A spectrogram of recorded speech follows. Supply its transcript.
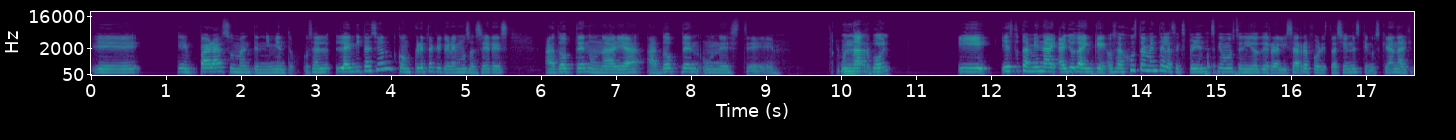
eh, eh, para su mantenimiento. O sea, la invitación concreta que queremos hacer es adopten un área, adopten un, este, un, árbol y esto también ayuda en que, o sea, justamente las experiencias que hemos tenido de realizar reforestaciones que nos quedan al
